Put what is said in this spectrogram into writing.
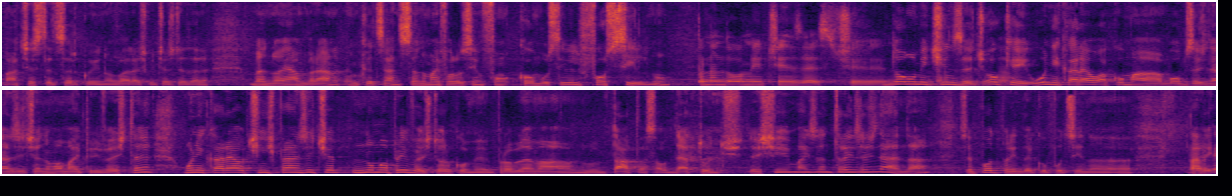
aceste țări cu inovarea și cu cercetarea, bă, noi am vrea în câți ani să nu mai folosim fo- combustibil fosil, nu? Până în 2050. 2050, da, ok. Da. Unii care au acum 80 de ani zice nu mă mai privește, unii care au 15 ani zice nu mă privește, oricum, e problema tata sau de atunci. Deși mai sunt 30 de ani, da? Se pot prinde cu puțină Parcă,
